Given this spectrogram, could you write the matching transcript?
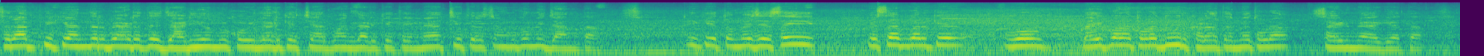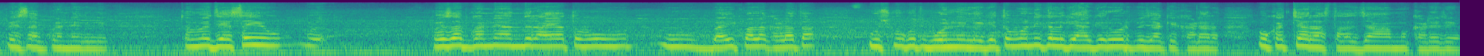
शराब पी के अंदर बैठे थे झाड़ियों में कोई लड़के चार पाँच लड़के थे। मैं अच्छी तरह से उनको नहीं जानता। ठीक है तो मैं जैसे ही पेशाब करके वो बाइक वाला थोड़ा दूर खड़ा था मैं थोड़ा साइड में आ गया था पेशाब करने के लिए। तो मैं जैसे ही पेशाब करने अंदर आया तो वो, वो बाइक वाला खड़ा था उसको कुछ बोलने लगे तो वो निकल के आगे रोड पे जाके खड़ा रहा। वो कच्चा रास्ता था जहाँ हम खड़े रहे।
